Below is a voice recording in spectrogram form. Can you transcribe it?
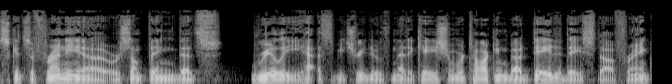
schizophrenia or something that's really has to be treated with medication. We're talking about day to day stuff, Frank,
